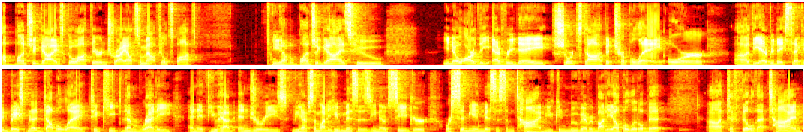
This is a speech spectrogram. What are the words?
a bunch of guys go out there and try out some outfield spots. You have a bunch of guys who, you know, are the everyday shortstop at AAA or uh, the everyday second baseman at double A to keep them ready. And if you have injuries, if you have somebody who misses, you know, Seager or Semien misses some time, you can move everybody up a little bit uh, to fill that time.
